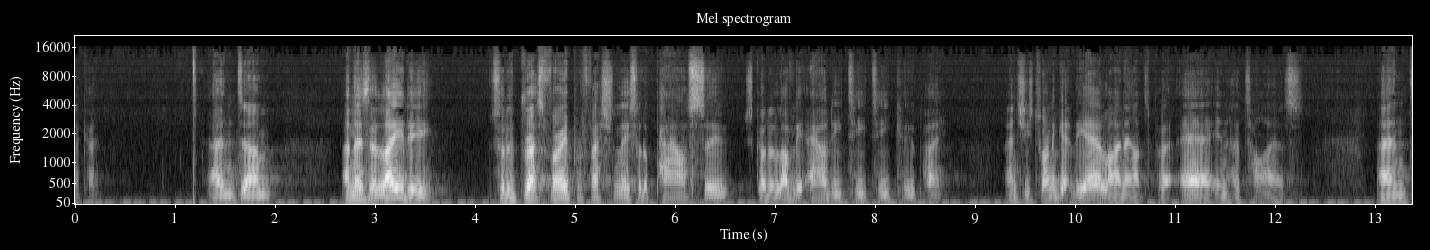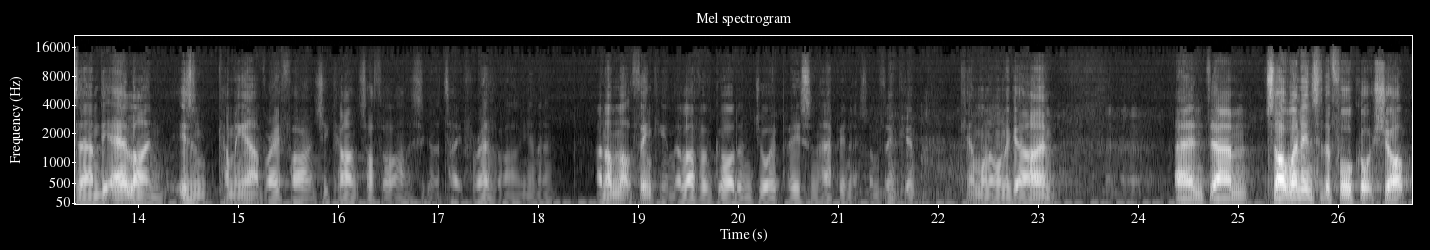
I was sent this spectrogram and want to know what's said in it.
Okay. And, um, and there's a lady, sort of dressed very professionally, sort of power suit. She's got a lovely Audi TT coupe. And she's trying to get the airline out to put air in her tyres. And um, the airline isn't coming out very far, and she can't. So I thought, oh, this is going to take forever, you know. And I'm not thinking the love of God and joy, peace, and happiness. I'm thinking, come on, I want to get home. And um, so I went into the forecourt shop,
